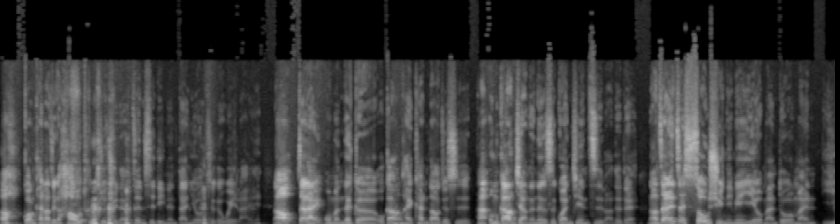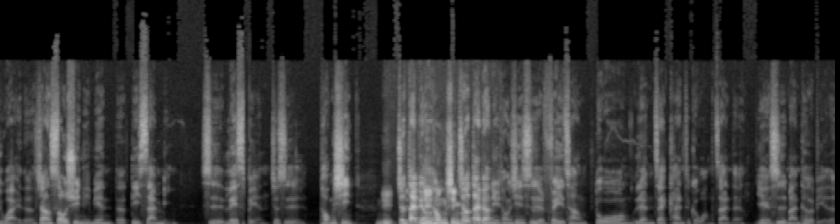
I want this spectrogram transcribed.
哦，光看到这个薅图 就觉得真是令人担忧这个未来。然后再来，我们那个我刚刚还看到，就是他我们刚刚讲的那个是关键字吧，对不对？然后再来，在搜寻里面也有蛮多蛮意外的，像搜寻里面的第三名是 lesbian，就是同性。女就代表女同性，就代表女同性是非常多人在看这个网站的，也是蛮特别的。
